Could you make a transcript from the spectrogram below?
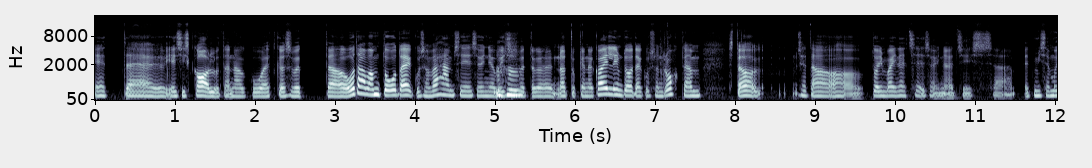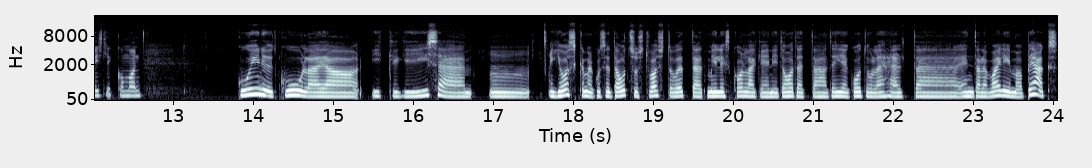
et äh, ja siis kaaluda nagu, et kas võtta odavam toode, kus on vähem sees, on ju, või mm -hmm. siis mhm. võtta natukene kallim toode, kus on rohkem seda, seda toimeainet sees, on ju, et siis, äh, et mis see mõistlikum on. Kui nüüd kuulaja ikkagi ise mm, ei oska nagu seda otsust vastu võtta, et millist kollageenitoodet ta teie kodulehelt äh, endale valima peaks,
